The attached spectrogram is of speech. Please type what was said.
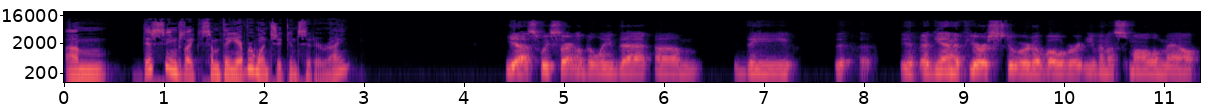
Um, this seems like something everyone should consider, right? Yes, we certainly believe that. Um, the, the if, again, if you're a steward of over even a small amount,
